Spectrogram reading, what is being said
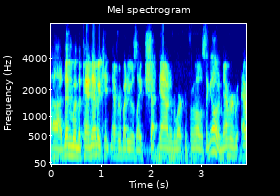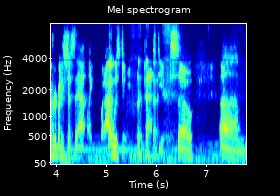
uh, then when the pandemic hit and everybody was like shut down and working from home, it's like oh, never everybody's just at like what I was doing for the past year. So um,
